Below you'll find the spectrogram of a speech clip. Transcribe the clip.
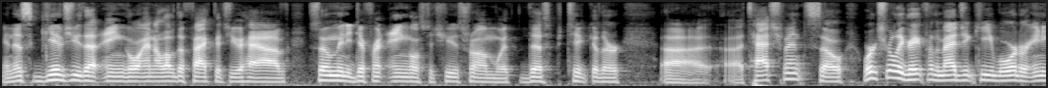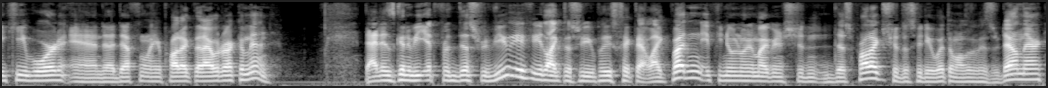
And this gives you that angle. And I love the fact that you have so many different angles to choose from with this particular uh, attachment. So works really great for the Magic Keyboard or any keyboard and uh, definitely a product that I would recommend. That is going to be it for this review. If you like this review, please click that like button. If you know anyone who might be interested in this product, share this video with them. All the links are down there.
